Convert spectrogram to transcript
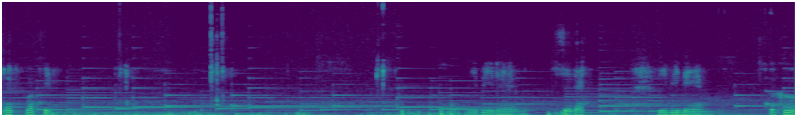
เล็บเปิดปิด db name select db name ก็คือ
